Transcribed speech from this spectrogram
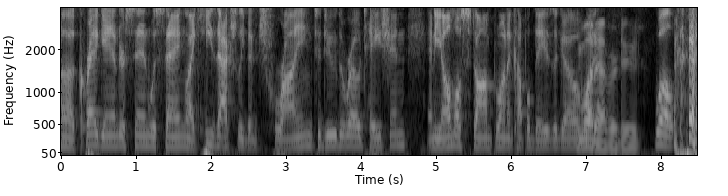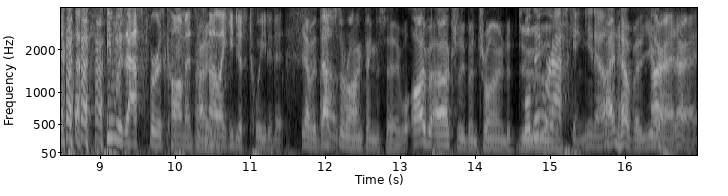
uh, Craig Anderson was saying like he's actually been trying to do the rotation, and he almost stomped one a couple days ago. but- whatever, dude. well, he was asked for his comments. It's not like he just tweeted it. Yeah, but that's the wrong thing to say. Well, I've actually been trying to do. Um, Well, they were asking, you know. I know, but you. All right, all right.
